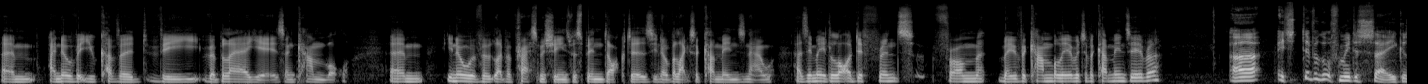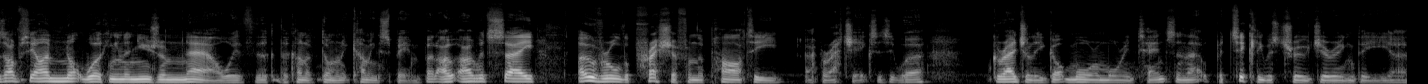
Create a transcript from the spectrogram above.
um, I know that you covered the the Blair years and Campbell. Um, you know, with the, like the press machines for spin doctors, you know, the likes of Cummings now, has it made a lot of difference from maybe the Campbell era to the Cummings era? Uh, it's difficult for me to say because obviously I'm not working in the newsroom now with the, the kind of Dominic Cummings spin. But I, I would say overall the pressure from the party apparatchiks, as it were, gradually got more and more intense, and that particularly was true during the uh,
